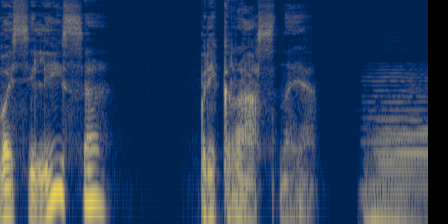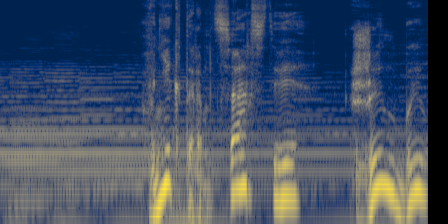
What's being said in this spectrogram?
Василиса прекрасная. В некотором царстве жил-был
